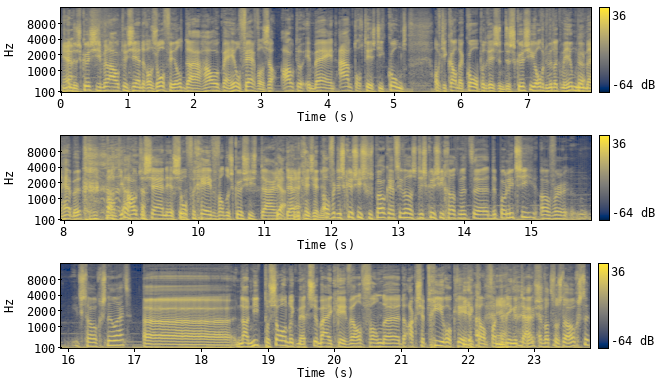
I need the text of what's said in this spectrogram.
En discussies met auto's zijn er al zoveel. Daar hou ik mij heel ver van. Als een auto in bij een aantocht is die komt, of die kan er kopen, er is een discussie over. Dan wil ik hem helemaal niet meer hebben. Want die auto's zijn is zo vergeven van discussies. Daar, daar heb ik geen zin in. Over discussies gesproken. Heeft u wel eens discussie gehad met eh, de politie over iets te hoge snelheid? Eh, nou, niet persoonlijk met ze, maar ik kreeg wel van eh, de Accept Giro kreeg ik dan van de dingen thuis. En wat was de hoogste?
